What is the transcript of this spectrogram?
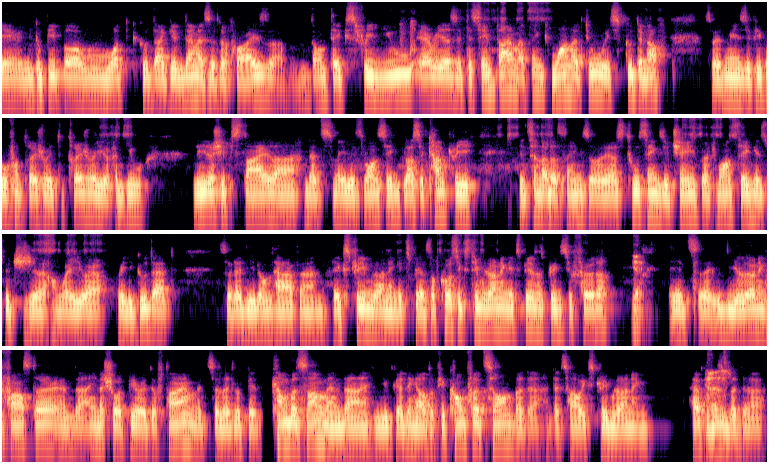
to people what could I give them as advice. Uh, don't take three new areas at the same time. I think one or two is good enough. So it means if you go from treasury to treasury, you have a new leadership style. Uh, that's maybe it's one thing. Plus a country, it's another thing. So there's two things you change, but one thing is which uh, where you are really good at, so that you don't have an extreme learning experience. Of course, extreme learning experience brings you further. Yeah it's uh, you're learning faster and uh, in a short period of time it's a little bit cumbersome and uh, you're getting out of your comfort zone but uh, that's how extreme learning happens. Yes. but uh,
